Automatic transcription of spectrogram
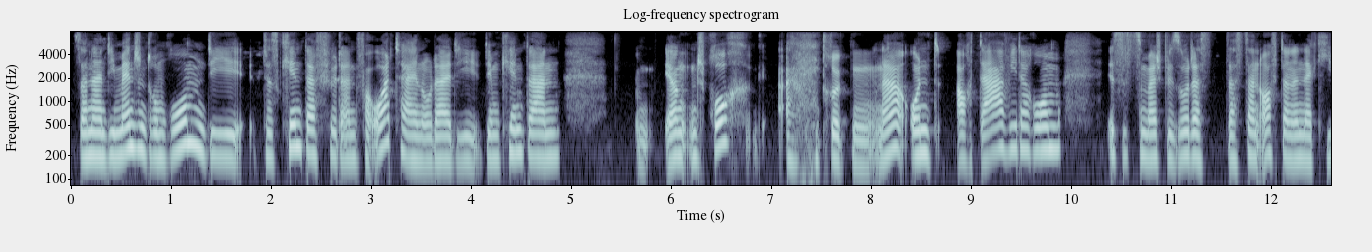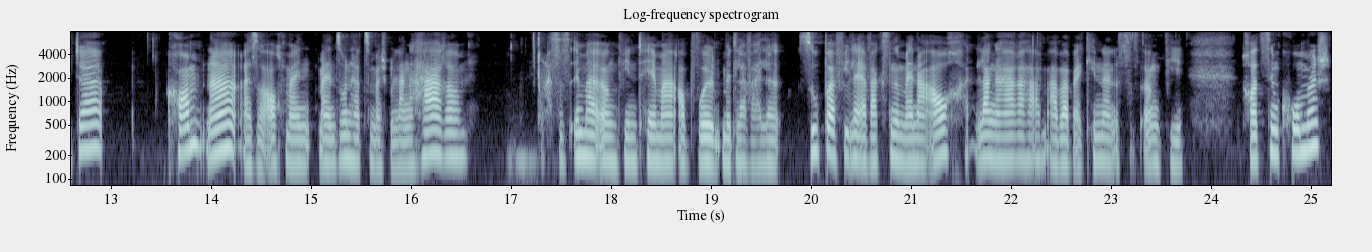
sondern die Menschen drumherum, die das Kind dafür dann verurteilen oder die dem Kind dann irgendeinen Spruch äh, drücken. Ne? Und auch da wiederum ist es zum Beispiel so, dass das dann oft dann in der Kita kommt. Ne? Also auch mein, mein Sohn hat zum Beispiel lange Haare. Das ist immer irgendwie ein Thema, obwohl mittlerweile super viele erwachsene Männer auch lange Haare haben, aber bei Kindern ist es irgendwie trotzdem komisch.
